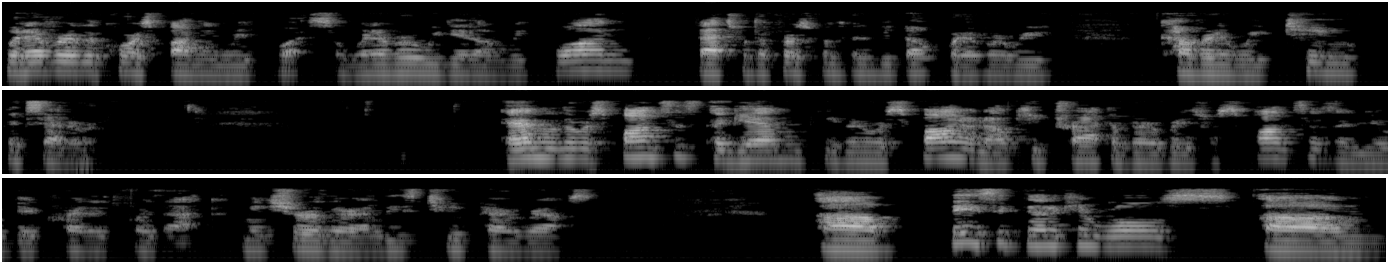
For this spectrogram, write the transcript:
Whatever the corresponding week was. So whatever we did on week one, that's what the first one's going to be about. Whatever we covered in week two, etc. And the responses, again, going to respond, and I'll keep track of everybody's responses, and you'll get credit for that. Make sure there are at least two paragraphs. Uh, basic etiquette rules. Um,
